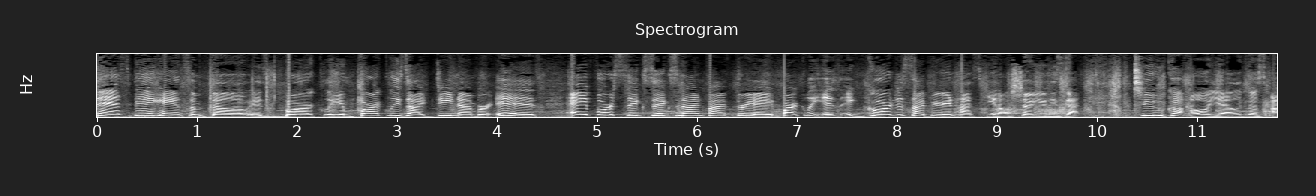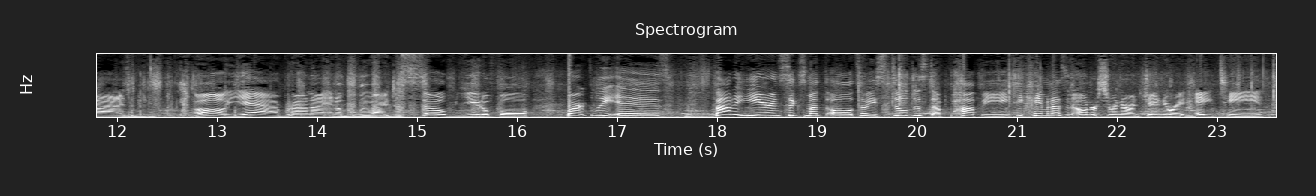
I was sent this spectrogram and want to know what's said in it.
This big handsome fellow is Barkley, and Barkley's ID number is A4669538. Barkley is a gorgeous Siberian Husky, and I'll show you he's got two, oh yeah, look at those eyes. Oh yeah, brown eye and a blue eye, just so beautiful. Barkley is about a year and six months old, so he's still just a puppy. He came in as an owner surrender on January 18th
